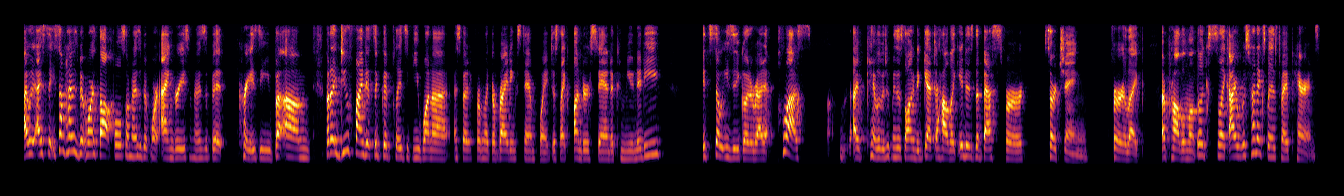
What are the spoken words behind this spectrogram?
I would I say sometimes a bit more thoughtful, sometimes a bit more angry, sometimes a bit crazy. But um, but I do find it's a good place if you want to, especially from like a writing standpoint, just like understand a community. It's so easy to go to Reddit. Plus, I can't believe it took me this long to get to how like it is the best for searching for like a problem. Like, so, like I was trying to explain this to my parents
